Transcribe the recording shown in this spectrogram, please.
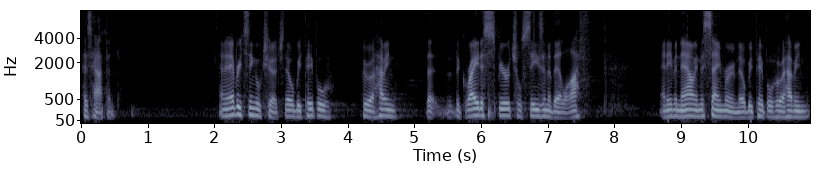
has happened. And in every single church, there will be people who are having the, the greatest spiritual season of their life. And even now, in this same room, there will be people who are having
